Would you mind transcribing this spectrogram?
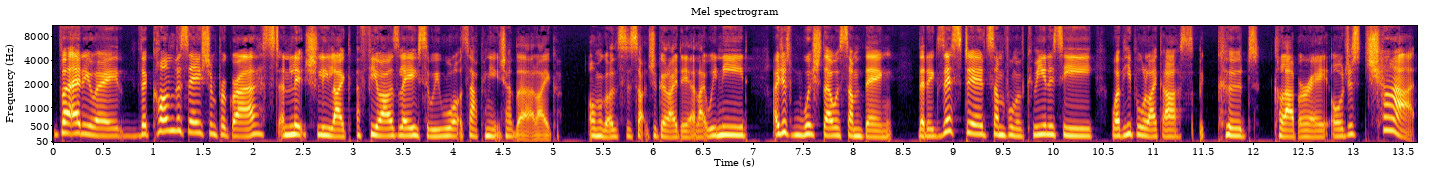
But anyway, the conversation progressed. And literally, like a few hours later, we were WhatsApping each other, like, oh my God, this is such a good idea. Like, we need, I just wish there was something that existed, some form of community where people like us could collaborate or just chat.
